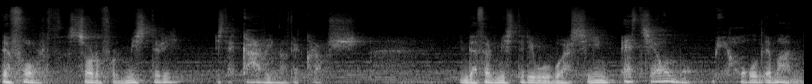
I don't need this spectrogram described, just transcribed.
The fourth sorrowful mystery is the carrying of the cross. In the third mystery, we were seeing Ecce Homo, behold the man.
